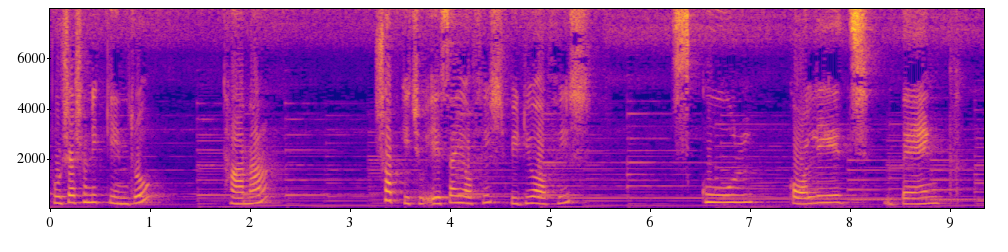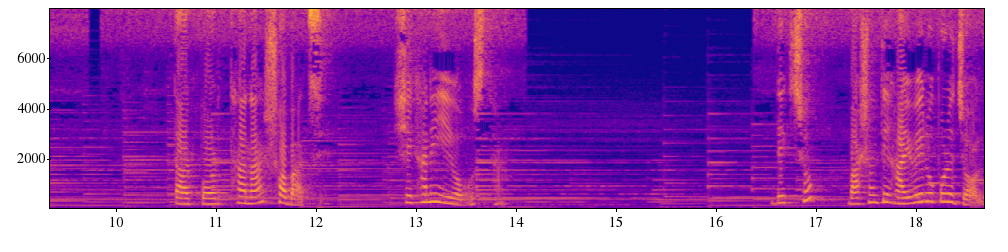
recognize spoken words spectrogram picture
প্রশাসনিক কেন্দ্র, থানা সব কিছু SI office, BDO office, school, college, bank, তারপর থানা, সব আছে। সেখানে এই অবস্থা। দেখছ? বাসন্তী হাইওয়ের উপরে জল।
